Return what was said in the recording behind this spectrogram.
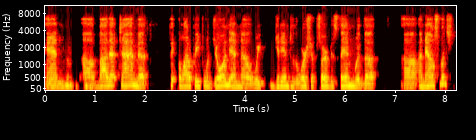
And uh, by that time, uh, a lot of people have joined, and uh, we get into the worship service then with the uh, announcements.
